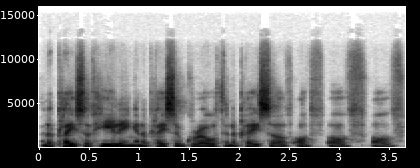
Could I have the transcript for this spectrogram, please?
and a place of healing, and a place of growth, and a place of of of of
